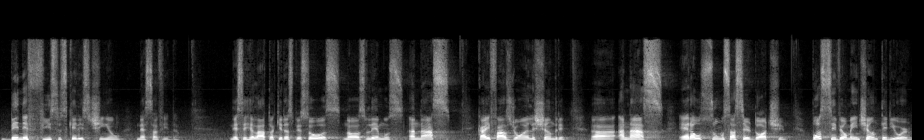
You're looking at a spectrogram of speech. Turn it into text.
benefícios que eles tinham nessa vida. Nesse relato aqui das pessoas, nós lemos Anás, Caifás, João Alexandre. Uh, Anás era o sumo sacerdote, possivelmente anterior.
